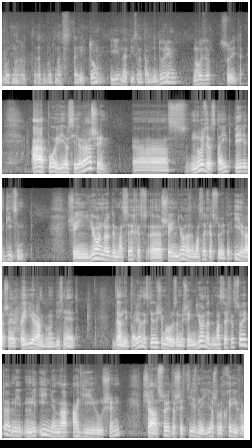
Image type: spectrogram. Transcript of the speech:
Вот, вот у нас стоит том, и написано там Недорим, Нозер, Сойта. А по версии Раши, Э, Нозер стоит перед Гитин. Шейньона де Масехес э, Суэта. И, Раша, э, и Рамбам объясняет данный порядок следующим образом. Шейньона де Масехес Суэта мииня на Агирушин. Ша Суэта шетизны ешла хейв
